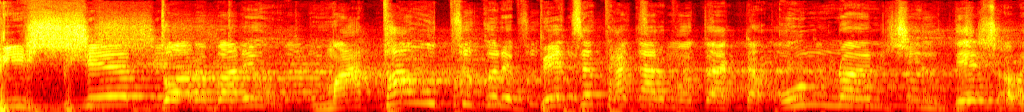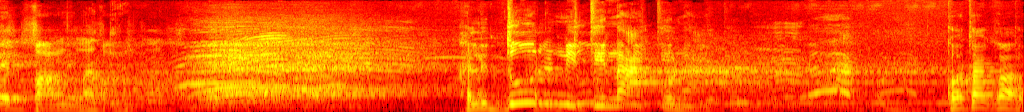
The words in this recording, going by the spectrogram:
বিশ্বের দরবারে মাথা উঁচু করে বেঁচে থাকার মতো একটা উন্নয়নশীল দেশ হবে বাংলাদেশ। খালি দুর্নীতি না করলে। কথা কর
